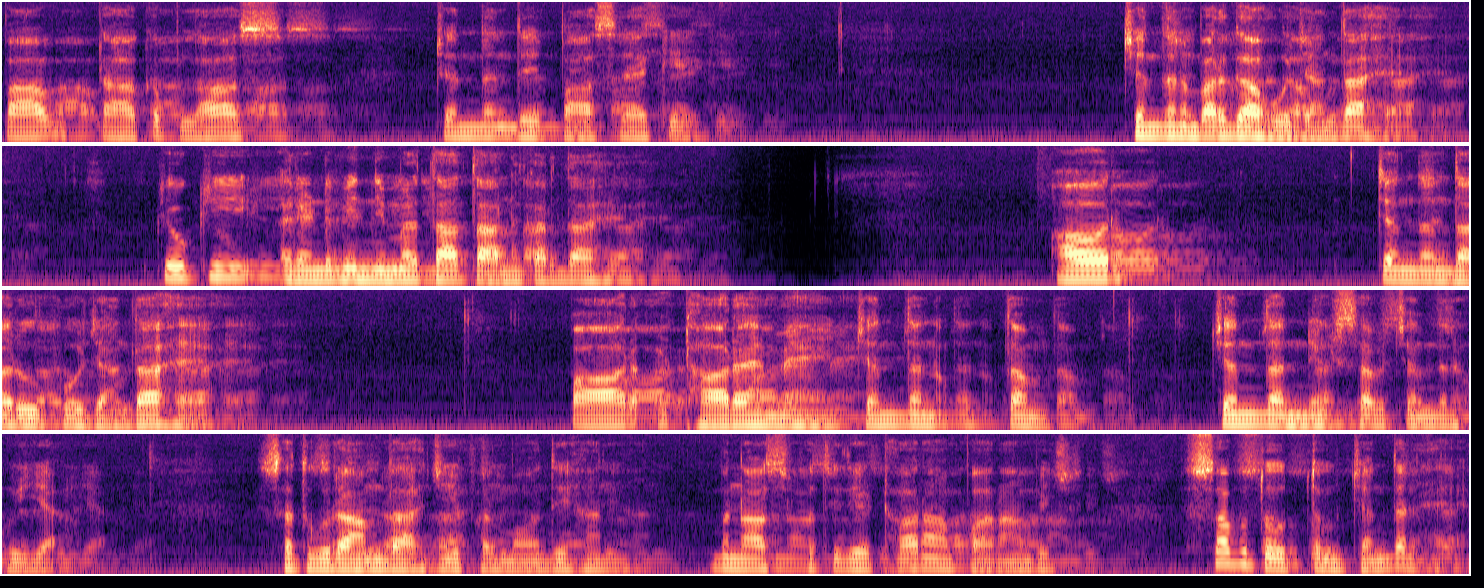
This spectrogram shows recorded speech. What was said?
ਪਾਵ ਟਾਕ ਪਲਾਸ ਚੰਦਨ ਦੇ ਪਾਸ ਰਹਿ ਕੇ ਚੰਦਨ ਵਰਗਾ ਹੋ ਜਾਂਦਾ ਹੈ, ਕਿਉਂਕਿ ਰਿੰਡ ਨਿਮਰਤਾ ਧਾਰਨ ਕਰਦਾ ਹੈ ਔਰ ਚੰਦਨ ਦਾ ਰੂਪ ਹੋ ਜਾਂਦਾ ਹੈ। ਪਾਰ 18 ਮੈਂ ਚੰਦਨ ਉੱਤਮ, ਚੰਦਨ ਨਿਕ ਚੰਦਨ ਹੋਈਆ। ਸਤਿਗੁਰੂ ਰਾਮਦਾਸ ਜੀ ਫਰਮਾਉਂਦੇ ਹਨ, ਬਨਸਪਤੀ ਦੇ 18 ਪਾਰਾਂ ਵਿੱਚ ਸਭ ਤੋਂ ਉੱਤਮ ਚੰਦਨ ਹੈ।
